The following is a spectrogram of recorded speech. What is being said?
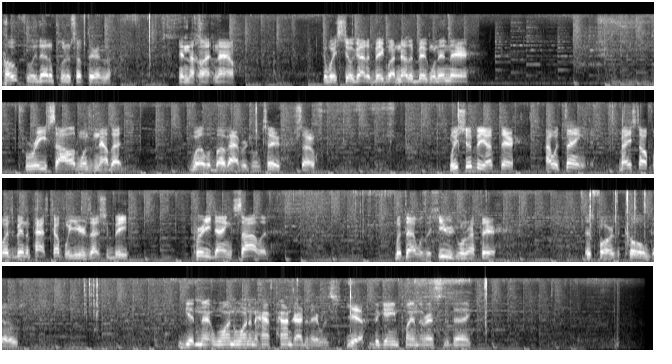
Hopefully that'll put us up there in the in the hunt now. And we still got a big one, another big one in there. Three solid ones, and now that well above average one too. So we should be up there. I would think, based off what's been the past couple years, that should be pretty dang solid. But that was a huge one right there, as far as the cull goes. Getting that one, one and a half pounder out of there was Yeah, the game plan the rest of the day.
